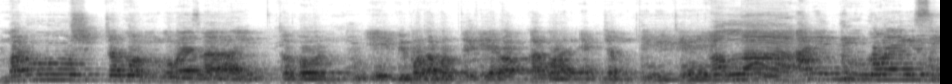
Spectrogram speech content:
মানুষ যখন ঘুমায় যায় তখন এই বিপদ আপদ থেকে রক্ষা করেন একজন তিনিকে। আমি একদিন ঘুমায় গেছি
